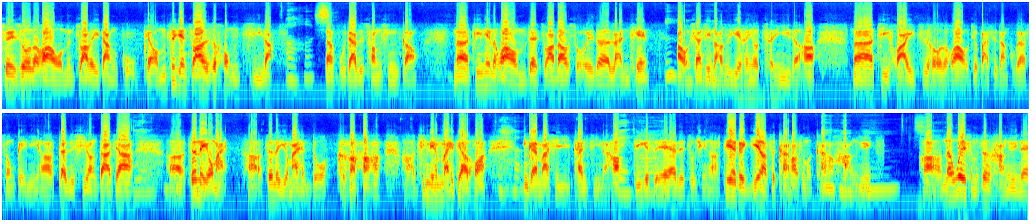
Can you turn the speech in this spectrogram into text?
所以说的话，我们抓了一张股票，我们之前抓的是宏基啦，那股价是创新高。那今天的话，我们再抓到所谓的蓝天啊，我相信老师也很有诚意的哈。那继华裔之后的话，我就把这张股票送给你哈。但是希望大家啊，真的有买啊，真的有买很多。好，今天卖掉的话，应该嘛是探底了哈。第一个是 AI 的族群哈，第二个严老师看好什么？看好航运。好，那为什么这个航运呢？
